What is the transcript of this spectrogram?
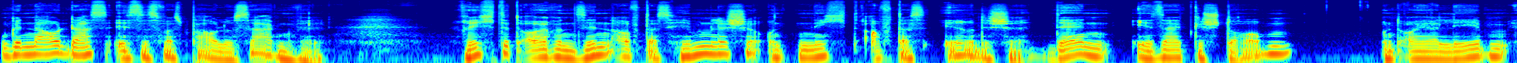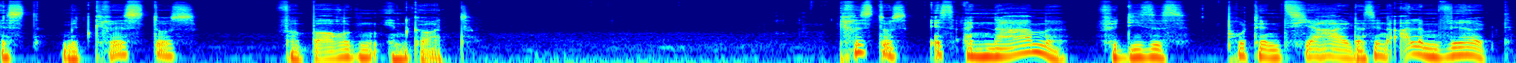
Und genau das ist es, was Paulus sagen will. Richtet euren Sinn auf das Himmlische und nicht auf das Irdische, denn ihr seid gestorben und euer Leben ist mit Christus verborgen in Gott. Christus ist ein Name für dieses Potenzial, das in allem wirkt,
